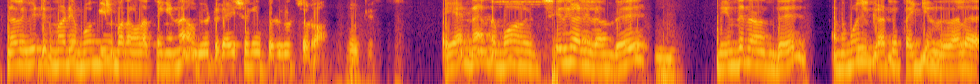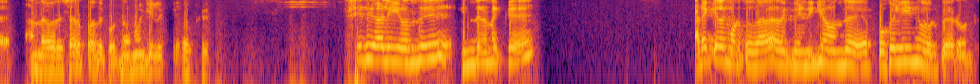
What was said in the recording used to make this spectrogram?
அதனால வீட்டுக்கு முன்னாடி மூங்கில் மரம் வளர்த்தீங்கன்னா உங்க வீட்டுக்கு ஐஸ்வர்யம் பெருகுன்னு சொல்லுவோம் ஓகே. ஏன்னா இந்த மூ சீர்காழியில வந்து இந்த இந்திரன் வந்து அந்த மூங்கில் காட்டில் தங்கி இருந்ததால அந்த ஒரு சிறப்பு அதுக்கு உண்டு மூங்கிலுக்கு. சீர்காழி வந்து இந்திரனுக்கு அடைக்கலம் கொடுத்ததால அதுக்கு இன்னைக்கும் வந்து புகழின்னு ஒரு பேர் உண்டு.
